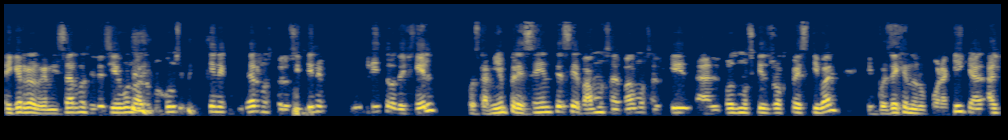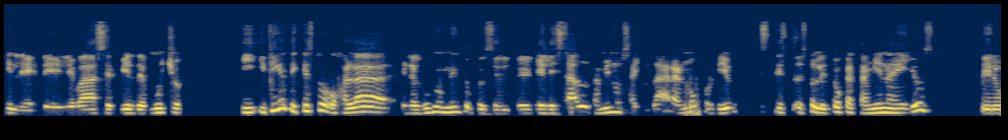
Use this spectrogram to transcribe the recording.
hay que reorganizarnos y decir, bueno, a lo mejor usted tiene que cuidarnos, pero si tiene un litro de gel, pues también preséntese, vamos, a, vamos al, al Cosmos Kids Rock Festival y pues déjenoslo por aquí, que a alguien le, le, va a servir de mucho. Y, fíjate que esto, ojalá en algún momento, pues el, Estado también nos ayudara, ¿no? Porque yo, esto, esto, le toca también a ellos, pero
